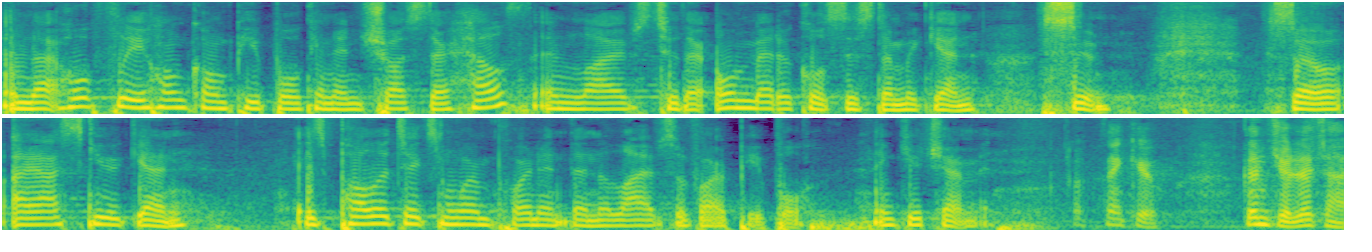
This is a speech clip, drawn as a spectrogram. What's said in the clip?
and that hopefully Hong Kong people can entrust their health and lives to their own medical system again soon. So I ask you again, is politics more important than the lives of our people? Thank you, Chairman. Thank you。跟住咧就系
